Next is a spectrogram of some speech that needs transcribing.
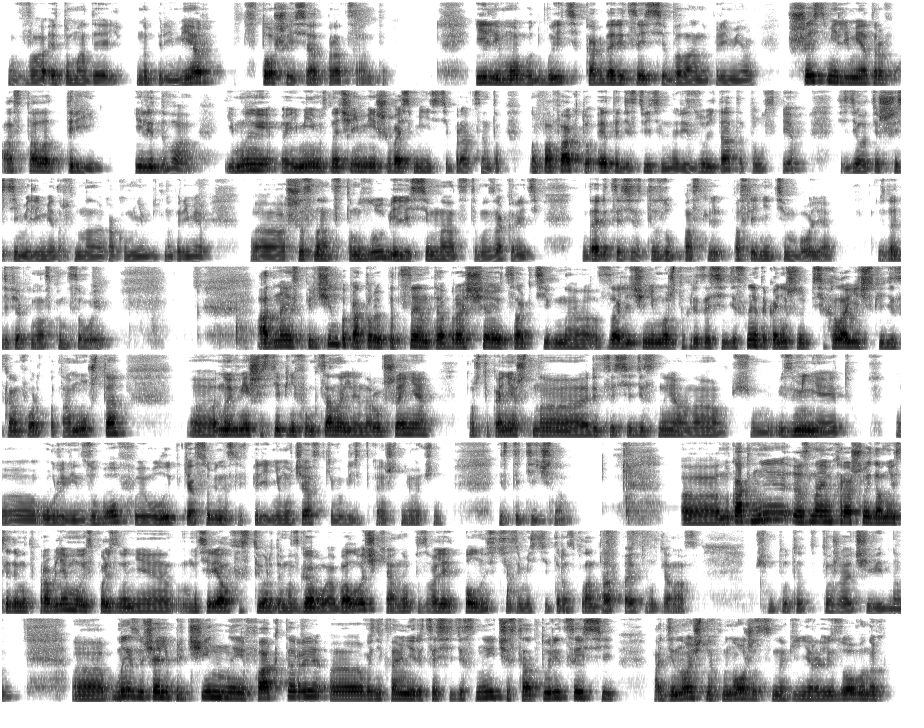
в эту модель. Например, 160%. Или могут быть, когда рецессия была, например, 6 мм, а стало 3 или 2. И мы имеем значение меньше 80%. Но по факту это действительно результат, это успех. Сделать из 6 мм на каком-нибудь, например, 16 зубе или 17 и закрыть. Да, рецессия это зуб последний тем более. То есть, да, дефект у нас концевой. Одна из причин, по которой пациенты обращаются активно за лечением множественных рецессий десны, это, конечно же, психологический дискомфорт, потому что, э, ну и в меньшей степени функциональные нарушения, потому что, конечно, рецессия десны, она, в общем, изменяет э, уровень зубов и улыбки, особенно если в переднем участке выглядит, конечно, не очень эстетично. А, ну, как мы знаем хорошо и давно исследуем эту проблему, использование материалов из твердой мозговой оболочки, оно позволяет полностью заместить трансплантат, поэтому для нас, в общем, тут это тоже очевидно. А, мы изучали причинные факторы э, возникновения рецессии десны, частоту рецессий, одиночных, множественных, генерализованных.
